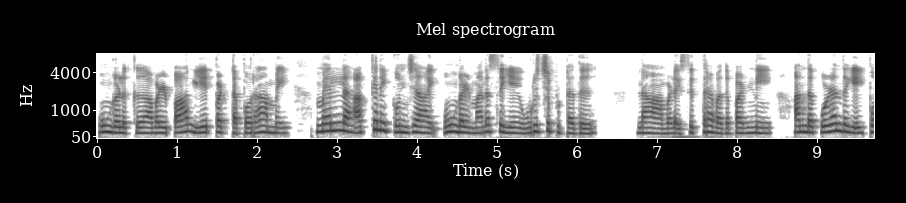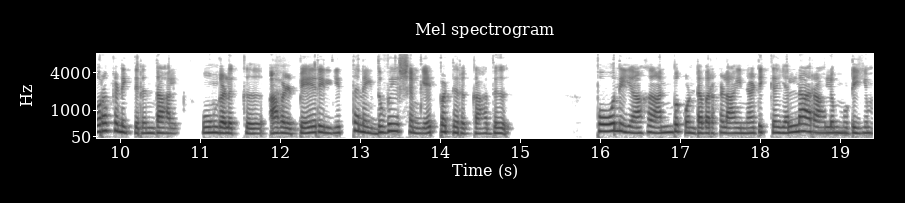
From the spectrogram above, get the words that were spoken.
உங்களுக்கு அவள் பால் ஏற்பட்ட பொறாமை மெல்ல அக்கினி குஞ்சாய் உங்கள் மனசையே உரிச்சுப்புட்டது நான் அவளை சித்திரவதை பண்ணி அந்த குழந்தையை புறக்கணித்திருந்தால் உங்களுக்கு அவள் பேரில் இத்தனை துவேஷம் ஏற்பட்டிருக்காது. போலியாக அன்பு கொண்டவர்களாய் நடிக்க எல்லாராலும் முடியும்.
